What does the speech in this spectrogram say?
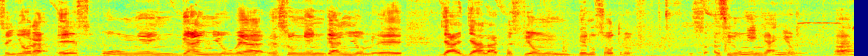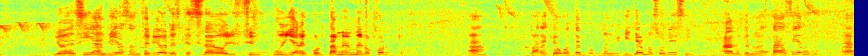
señora, es un engaño, vea, es un engaño, eh, ya, ya la cuestión de nosotros, ha sido un engaño. ¿ah? Yo decía en días anteriores que si, si pudiera cortarme, me lo corto. ¿ah? ¿Para qué voté por don Guillermo Solís? A lo que nos está haciendo. ¿ah?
